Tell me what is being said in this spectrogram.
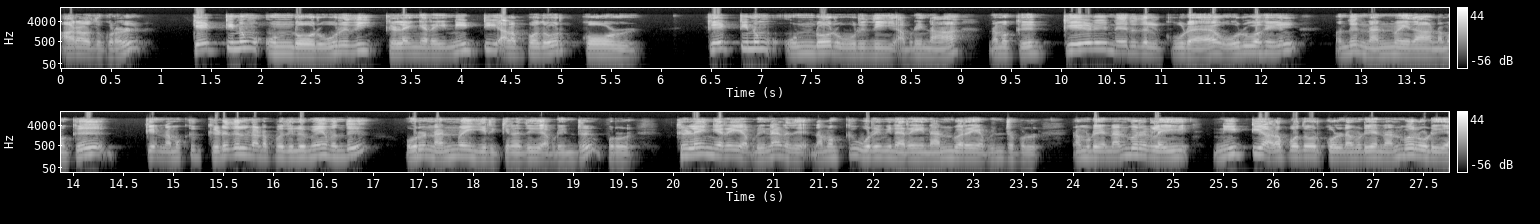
ஆறாவது குரல் கேட்டினும் உண்டோர் உறுதி கிளைஞரை நீட்டி அளப்பதோர் கோள். கேட்டினும் உண்டோர் உறுதி அப்படின்னா நமக்கு கேடு நேருதல் கூட ஒரு வகையில் வந்து நன்மை தான். நமக்கு நமக்கு கெடுதல் நடப்பதிலுமே வந்து ஒரு நன்மை இருக்கிறது அப்படின்று பொருள். கிளைஞரை அப்படின்னா என்னது? நமக்கு உறவினரை நண்பரை அப்படின்ற பொருள். நம்முடைய நண்பர்களை நீட்டி அளப்பதோர் கோள். நம்முடைய நண்பருடைய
